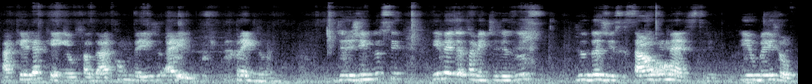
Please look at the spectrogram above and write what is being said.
Aquele a quem eu saudar com um beijo é ele. Prendam-no. Dirigindo-se imediatamente a Jesus, Judas disse: Salve, mestre! E o beijou.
